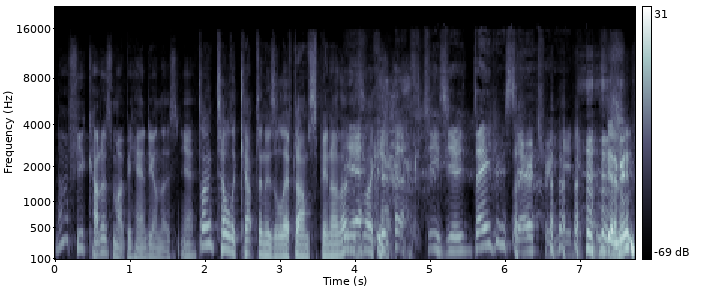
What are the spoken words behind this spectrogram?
No, a few cutters might be handy on those. Yeah. Don't tell the captain who's a left arm spinner. That yeah. like... Jeez, you're dangerous territory here. Get him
